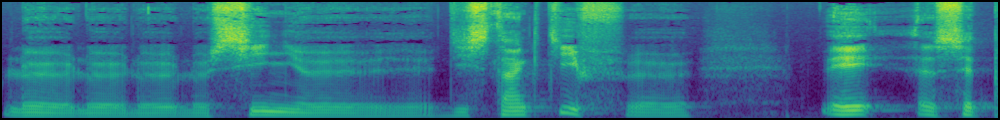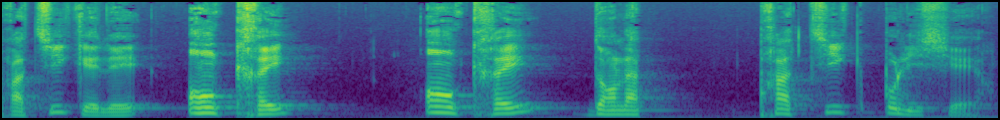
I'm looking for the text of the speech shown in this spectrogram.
le, le, le, le signe euh, distinctif. Euh, et cette pratique, elle est ancrée, ancrée dans la pratique policière.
